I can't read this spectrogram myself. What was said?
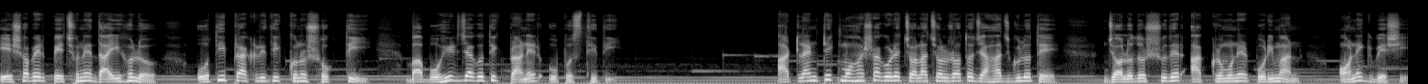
এসবের পেছনে দায়ী হল অতি প্রাকৃতিক কোনো শক্তি বা বহির্জাগতিক প্রাণের উপস্থিতি। আটলান্টিক মহাসাগরে চলাচলরত জাহাজগুলোতে জলদস্যুদের আক্রমণের পরিমাণ অনেক বেশি।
